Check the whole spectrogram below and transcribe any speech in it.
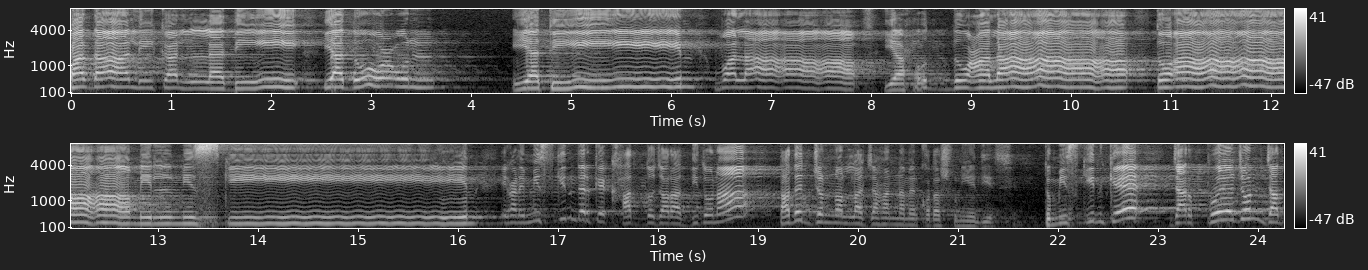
ফাদালিকাল্লাযী ইয়াদুউল ইয়াতীম ওয়ালা ইয়াহুদ্দু আলা তুআমিল মিসকিন। এখানে মিসকিনদেরকে খাদ্য যারা দিত না, তাদের জন্য আল্লাহ জাহান্নামের কথা শুনিয়ে দিয়েছে। তো মিসকিনকে যার প্রয়োজন, যার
